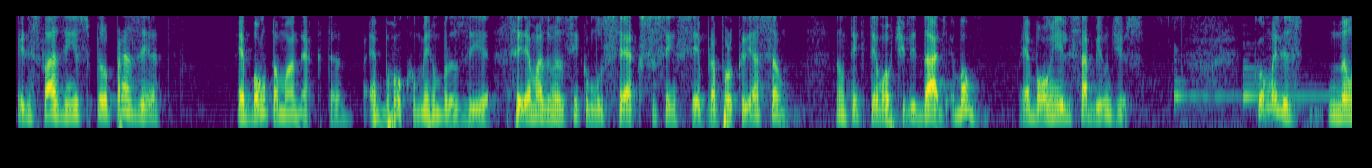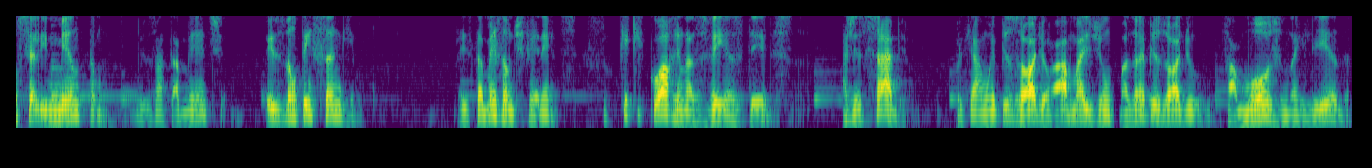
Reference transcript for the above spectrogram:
Eles fazem isso pelo prazer. É bom tomar néctar, é bom comer ambrosia. Seria mais ou menos assim como o sexo sem ser para procriação. Não tem que ter uma utilidade. É bom, é bom e eles sabiam disso. Como eles não se alimentam exatamente, eles não têm sangue. Eles também são diferentes. O que, que corre nas veias deles? A gente sabe, porque há um episódio, há mais de um, mas é um episódio famoso na Ilíada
